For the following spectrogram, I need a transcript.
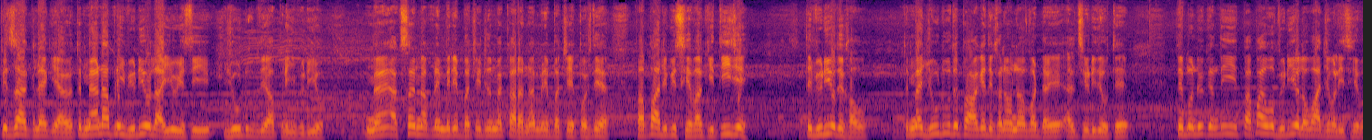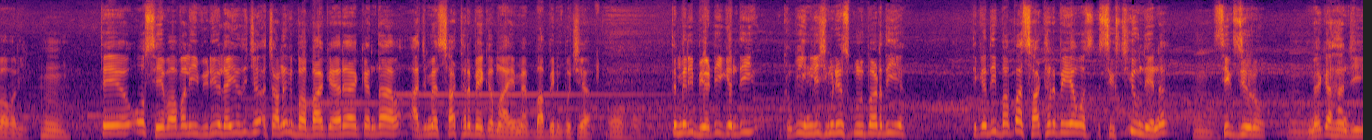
ਪੀਜ਼ਾ ਲੈ ਕੇ ਆਇਓ। ਤੇ ਮੈਂ ਨਾ ਆਪਣੀ ਵੀਡੀਓ ਲਾਈ ਹੋਈ ਸੀ YouTube ਤੇ ਆਪਣੀ ਵੀਡੀਓ ਮੈਂ ਅਕਸਰ ਮੈਂ ਆਪਣੇ ਮੇਰੇ ਬੱਚੇ ਜਦੋਂ ਮੈਂ ਘਰ ਆਉਂਦਾ ਮੇਰੇ ਬੱਚੇ ਪੁੱਛਦੇ ਆ ਪਾਪਾ ਅੱਜ ਕੋਈ ਸੇਵਾ ਕੀਤੀ ਜੇ? ਤੇ ਵੀਡੀਓ ਦਿਖਾਓ। ਤੇ ਮੈਂ YouTube ਤੇ ਪਾ ਕੇ ਦਿਖਾਣਾ ਹੁੰਦਾ ਵੱਡੇ LCD ਦੇ ਉੱਤੇ। ਤੇ ਮੈਨੂੰ ਕਹਿੰਦੀ ਪਾਪਾ ਉਹ ਵੀਡੀਓ ਲਓ ਅੱਜ ਵਾਲੀ ਸੇਵਾ ਵਾਲੀ। ਤੇ ਉਹ ਸੇਵਾ ਵਾਲੀ ਵੀਡੀਓ ਲਈ ਉਹਦੇ ਚ ਅਚਾਨਕ ਬਾਬਾ ਕਹਿ ਰਿਹਾ ਕਹਿੰਦਾ ਅੱਜ ਮੈਂ 60 ਰੁਪਏ ਕਮਾਏ ਮੈਂ ਬਾਬੇ ਨੂੰ ਪੁੱਛਿਆ। ਓਹੋ। ਤੇ ਮੇਰੀ ਬੇਟੀ ਕਹਿੰਦੀ ਕਿਉਂਕਿ ਇੰਗਲਿਸ਼ ਮੀਡੀਅਮ ਸਕੂਲ ਪੜ੍ਹਦੀ ਆ। ਤੇ ਕਹਿੰਦੀ ਪਾਪਾ 60 ਰੁਪਏ ਉਹ 60 ਹੁੰਦੇ ਨਾ 60 ਮੈਂ ਕਿਹਾ ਹਾਂਜੀ।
